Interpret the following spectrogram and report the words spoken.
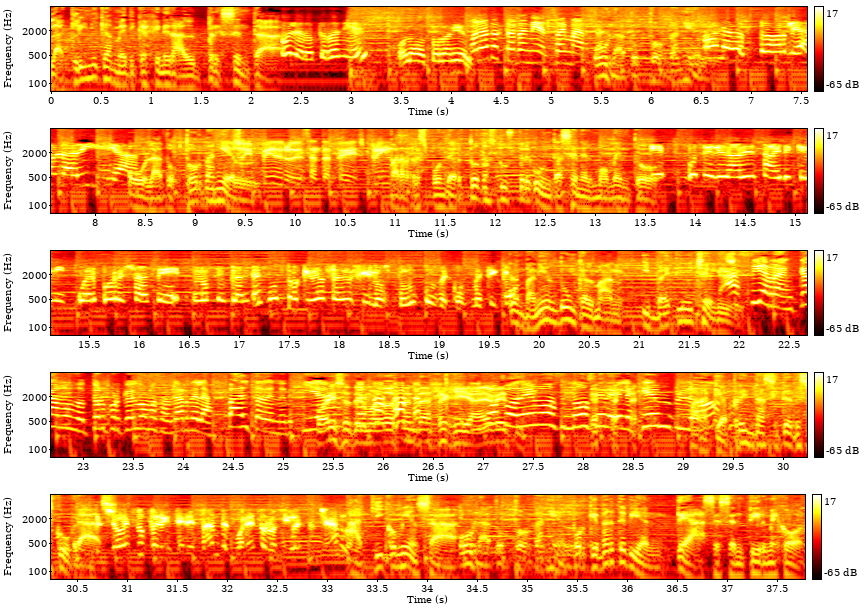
La Clínica Médica General presenta. Hola, doctor Daniel. Hola, doctor Daniel. Hola, doctor Daniel. Soy Marta. Hola, doctor Daniel. Hola, doctor. Le habla Dilia. Hola, doctor Daniel. Soy Pedro de Santa Fe Springs. Para responder todas tus preguntas en el momento. ¿Qué posibilidades hay de que mi cuerpo rechace unos implantes? Doctor, quería saber si los productos de cosmética... Con Daniel Dunkelman y Betty Micheli. Así arrancamos, doctor, porque hoy vamos a hablar de la falta de energía. Por eso tenemos dos tanta energía, Y ¿eh, no Betty? podemos no ser el ejemplo. Para que aprendas y te descubras. show es súper interesante, por eso lo sigo escuchando. Aquí comienza Hola, doctor Daniel. Porque verte bien te hace sentir mejor.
